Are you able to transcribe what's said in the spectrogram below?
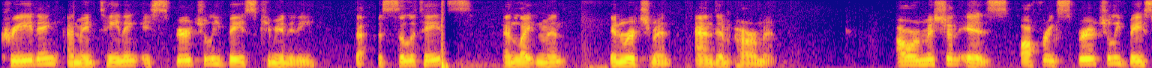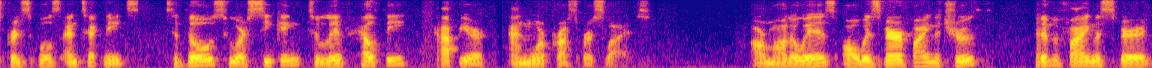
creating and maintaining a spiritually based community that facilitates enlightenment, enrichment, and empowerment. Our mission is offering spiritually based principles and techniques to those who are seeking to live healthy, happier, and more prosperous lives. Our motto is always verifying the truth, vivifying the spirit,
